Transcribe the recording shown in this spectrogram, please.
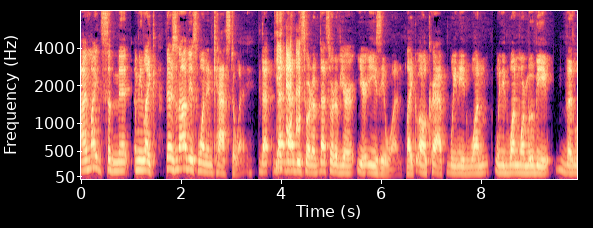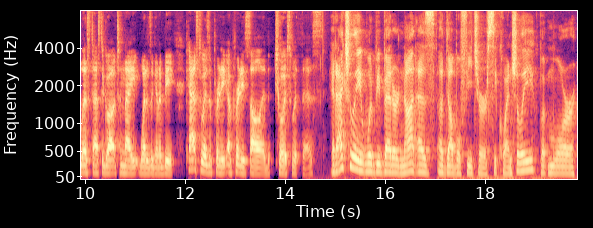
I might submit. I mean, like, there's an obvious one in Castaway. That that that'd be sort of that's sort of your your easy one. Like, oh crap, we need one we need one more movie. The list has to go out tonight. What is it going to be? Castaway is a pretty a pretty solid choice with this. It actually would be better not as a double feature sequentially, but more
